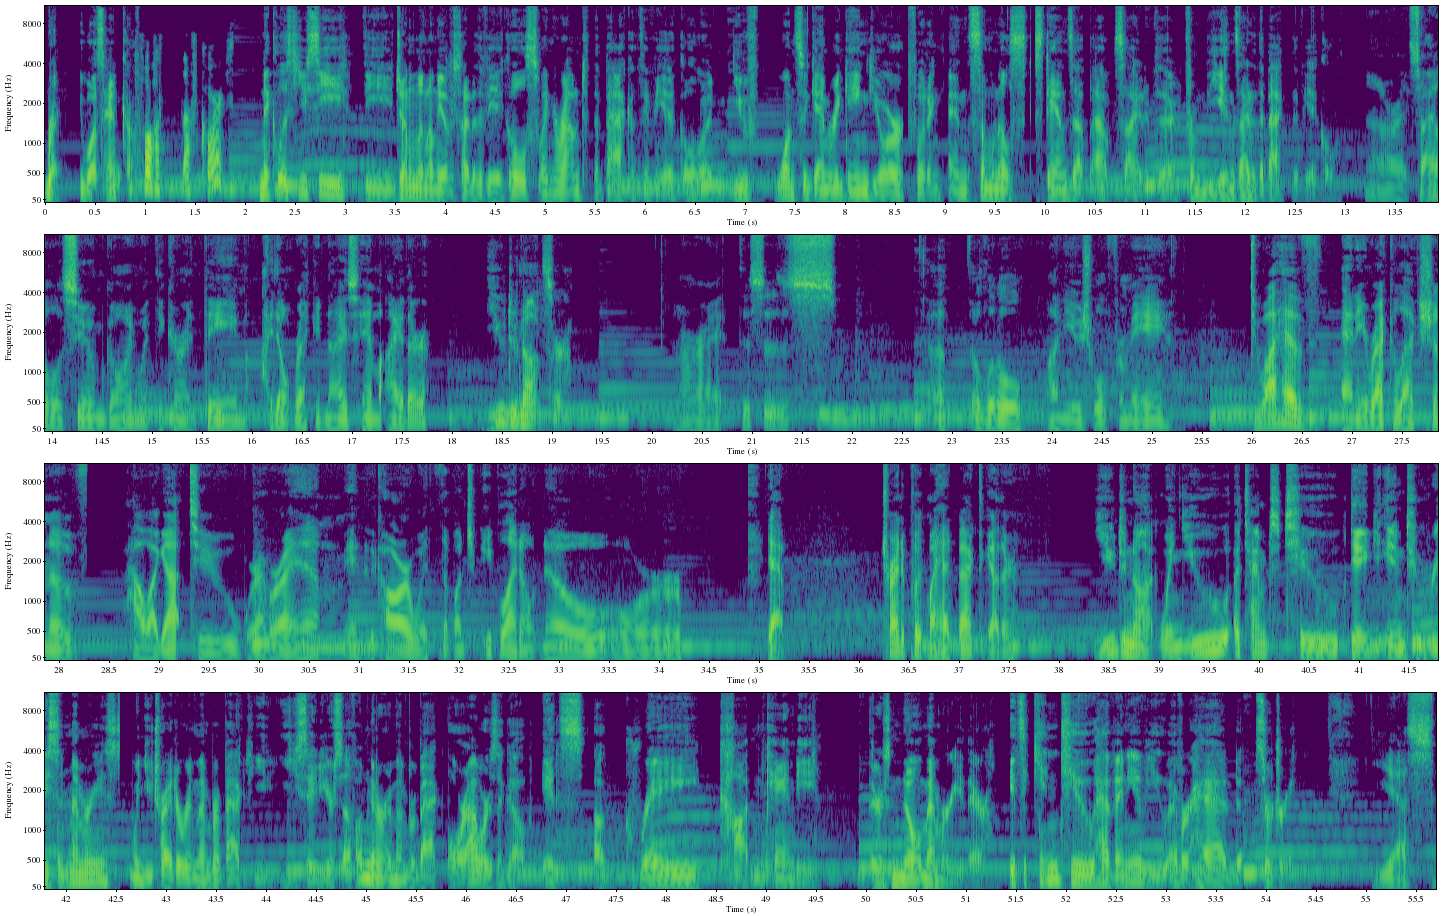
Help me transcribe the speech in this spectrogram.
Right, he was handcuffed. Well, of course. Nicholas, you see the gentleman on the other side of the vehicle swing around to the back of the vehicle, and you've once again regained your footing. And someone else stands up outside of the from the inside of the back of the vehicle. All right, so I will assume going with the current theme, I don't recognize him either. You do not, sir. All right, this is a, a little unusual for me. Do I have any recollection of how I got to wherever I am into the car with a bunch of people I don't know, or yeah, trying to put my head back together? You do not. When you attempt to dig into recent memories, when you try to remember back, you, you say to yourself, I'm going to remember back four hours ago. It's a gray cotton candy. There's no memory there. It's akin to have any of you ever had surgery? Yes.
